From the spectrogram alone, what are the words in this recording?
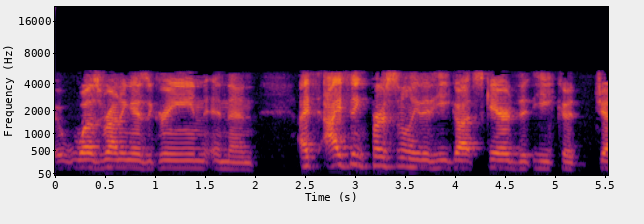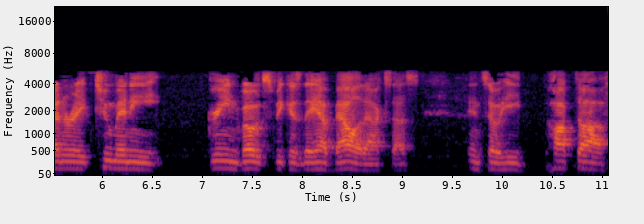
was running as a Green, and then I I think personally that he got scared that he could generate too many Green votes because they have ballot access, and so he hopped off.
